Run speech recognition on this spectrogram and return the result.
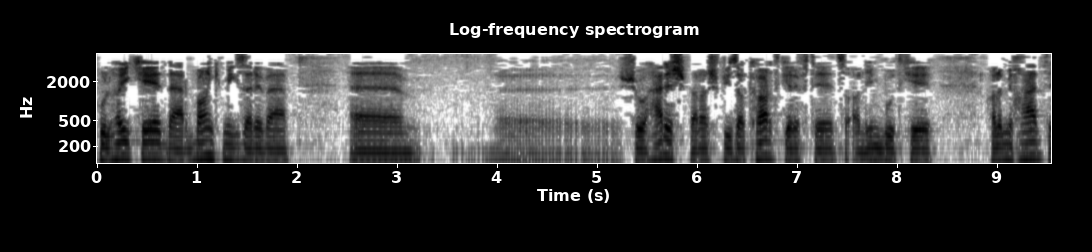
پول هایی که در بانک می‌گذاره و شوهرش براش ویزا کارت گرفته سوال این بود که حالا می‌خواد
